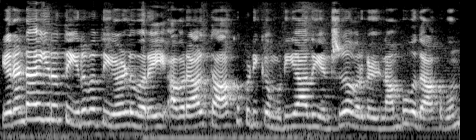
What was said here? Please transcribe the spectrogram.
இரண்டாயிரத்து இருபத்தி ஏழு வரை அவரால் தாக்குப்பிடிக்க முடியாது என்று அவர்கள் நம்புவதாகவும்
